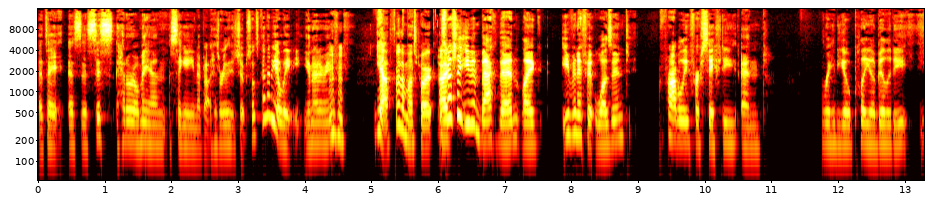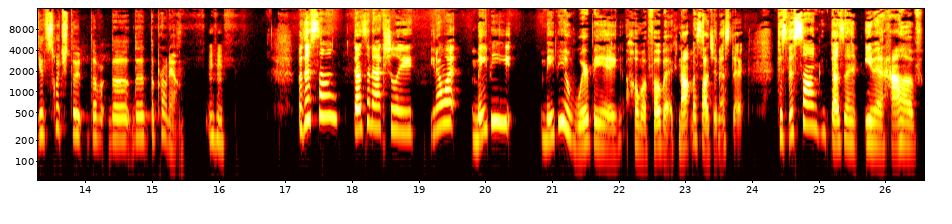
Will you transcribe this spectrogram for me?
it's a it's a cis hetero man singing about his relationship. So it's gonna be a lady you know what i mean? Mm-hmm. Yeah, for the most part, I- especially even back then like even if it wasn't probably for safety and radio playability you'd switch the the the the, the pronoun but this song doesn't actually. You know what? Maybe maybe we're being homophobic, not misogynistic, because this song doesn't even have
